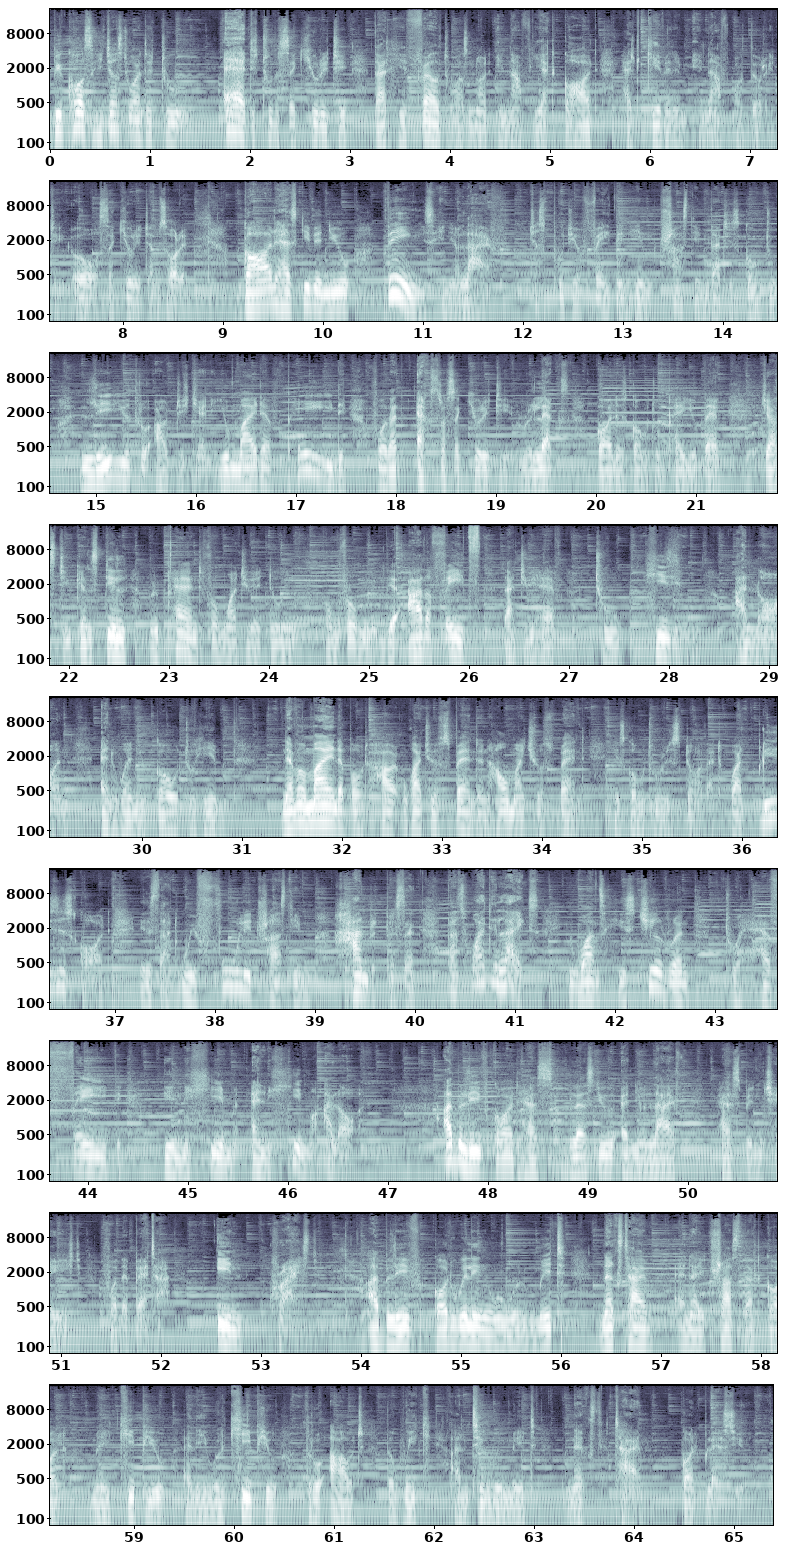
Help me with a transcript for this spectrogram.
because he just wanted to add to the security that he felt was not enough, yet God had given him enough authority or security. I'm sorry. God has given you things in your life. Just put your faith in Him. Trust Him that He's going to lead you throughout this journey. You might have paid for that extra security. Relax. God is going to pay you back. Just you can still repent from what you are doing, from, from the other faiths that you have to Him alone. And when you go to Him, Never mind about how, what you've spent and how much you've spent. He's going to restore that. What pleases God is that we fully trust Him 100%. That's what He likes. He wants His children to have faith in Him and Him alone. I believe God has blessed you and your life has been changed for the better in Christ. I believe, God willing, we will meet next time, and I trust that God may keep you and He will keep you throughout the week until we meet next time. God bless you.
